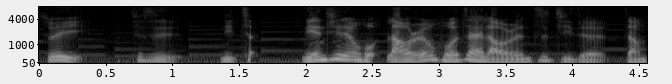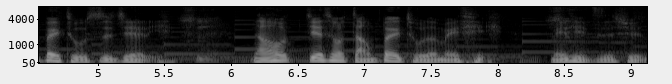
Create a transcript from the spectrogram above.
所以就是你年轻人活，老人活在老人自己的长辈图世界里，是，然后接受长辈图的媒体媒体资讯，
